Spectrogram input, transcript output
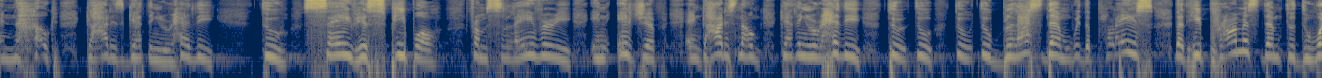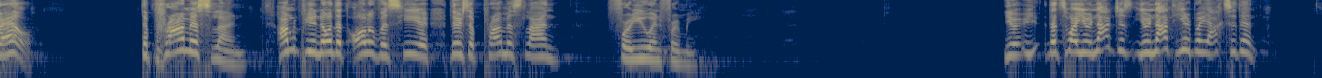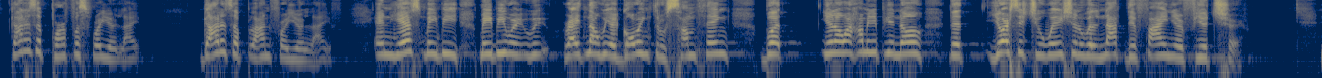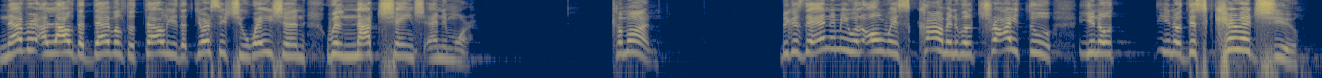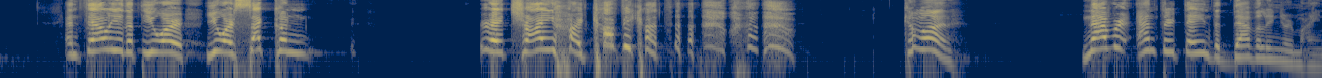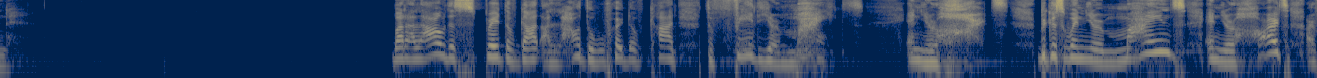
And now God is getting ready to save His people from slavery in Egypt. And God is now getting ready to, to, to, to bless them with the place that He promised them to dwell the promised land. How many of you know that all of us here, there's a promised land for you and for me? You're, that's why you're not just you're not here by accident. God has a purpose for your life. God has a plan for your life. And yes, maybe maybe we're, we right now we are going through something, but you know what? How many of you know that your situation will not define your future? Never allow the devil to tell you that your situation will not change anymore. Come on. Because the enemy will always come and will try to, you know, you know, discourage you and tell you that you are you are second right trying hard. Copycat come on. Never entertain the devil in your mind. But allow the spirit of god allow the word of god to feed your minds and your hearts. Because when your minds and your hearts are,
